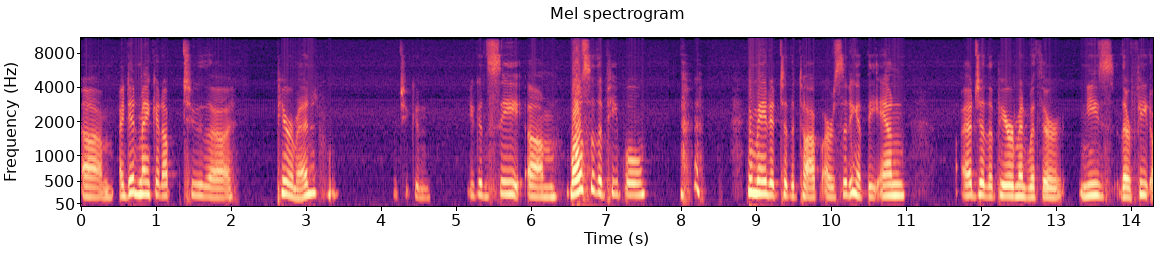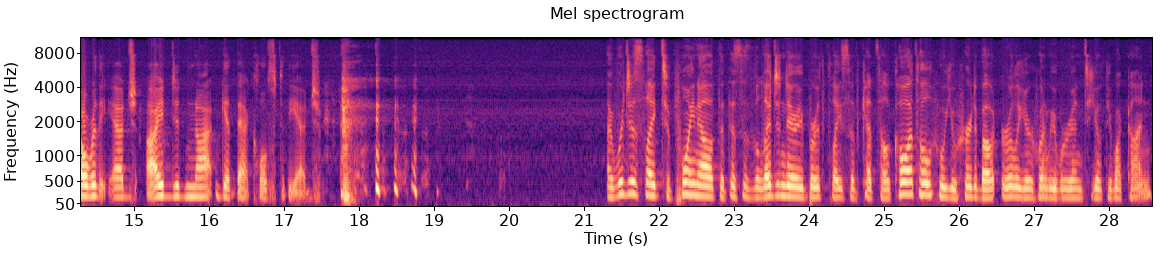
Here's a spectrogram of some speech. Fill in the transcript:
um, I did make it up to the pyramid, which you can you can see um, most of the people who made it to the top are sitting at the end edge of the pyramid with their knees, their feet over the edge. I did not get that close to the edge. I would just like to point out that this is the legendary birthplace of Quetzalcoatl, who you heard about earlier when we were in Teotihuacan.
